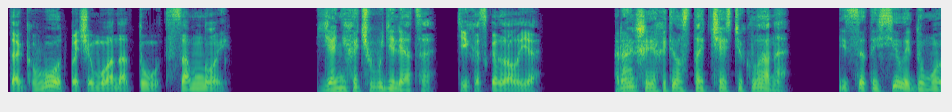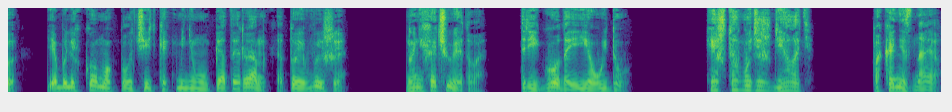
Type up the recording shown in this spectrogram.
«Так вот, почему она тут, со мной». «Я не хочу выделяться», — тихо сказал я. «Раньше я хотел стать частью клана, и с этой силой, думаю, я бы легко мог получить как минимум пятый ранг, а то и выше. Но не хочу этого. Три года, и я уйду. «И что будешь делать?» «Пока не знаю».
